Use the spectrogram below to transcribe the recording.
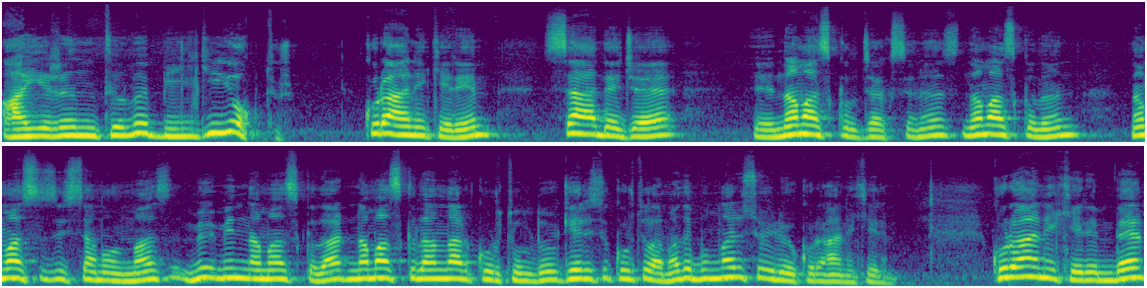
ayrıntılı bilgi yoktur. Kur'an-ı Kerim sadece e, namaz kılacaksınız, namaz kılın, namazsız İslam olmaz, mümin namaz kılar, namaz kılanlar kurtuldu, gerisi kurtulamadı. Bunları söylüyor Kur'an-ı Kerim. Kur'an-ı Kerim'de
